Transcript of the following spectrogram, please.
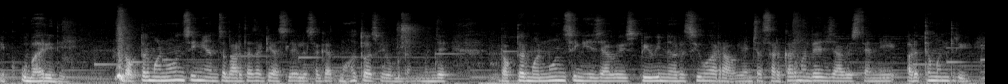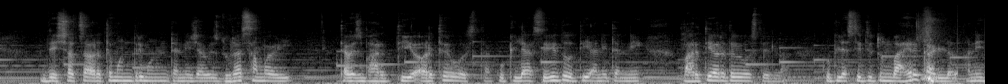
एक उभारी दिली. डॉक्टर मनमोहन सिंग यांचं भारतासाठी असलेलं सगळ्यात महत्त्वाचं योगदान म्हणजे डॉक्टर मनमोहन सिंग हे ज्यावेळेस पी व्ही नरसिंह राव यांच्या सरकारमध्ये ज्यावेळेस त्यांनी अर्थमंत्री देशाचा अर्थमंत्री म्हणून त्यांनी ज्यावेळेस धुरा सांभाळली त्यावेळेस भारतीय अर्थव्यवस्था कुठल्या स्थितीत होती आणि त्यांनी भारतीय अर्थव्यवस्थेला कुठल्या स्थितीतून बाहेर काढलं आणि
